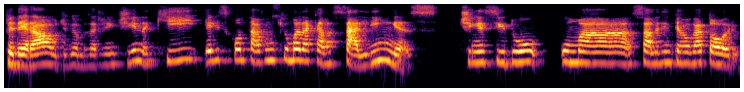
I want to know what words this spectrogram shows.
federal, digamos, argentina, que eles contavam que uma daquelas salinhas tinha sido uma sala de interrogatório.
